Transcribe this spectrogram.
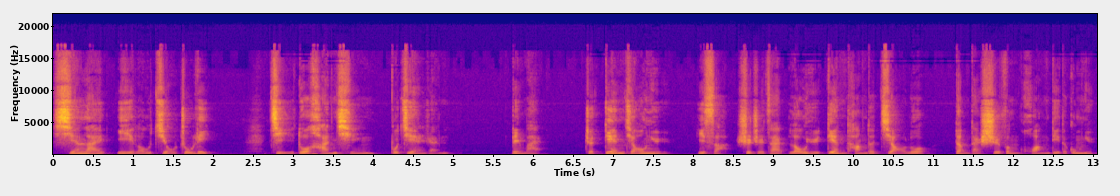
闲来倚楼久伫立，几多含情不见人。另外，这垫脚女意思啊，是指在楼宇殿堂的角落等待侍奉皇帝的宫女。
